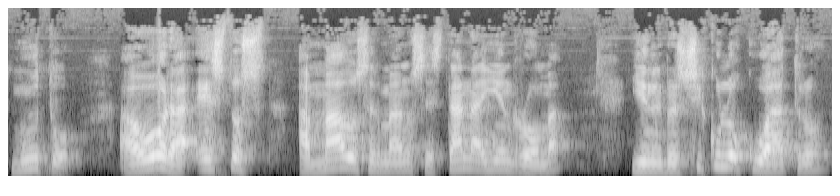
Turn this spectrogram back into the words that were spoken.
mutuo. Ahora estos amados hermanos están ahí en Roma y en el versículo 4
